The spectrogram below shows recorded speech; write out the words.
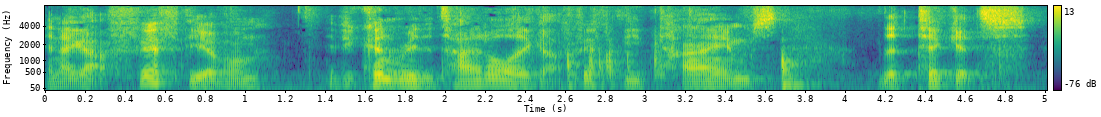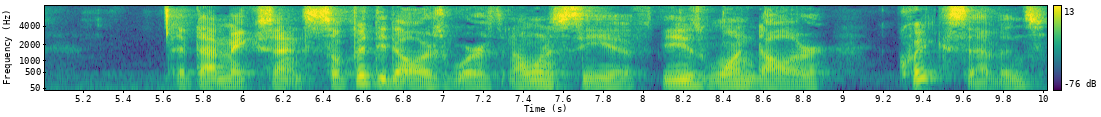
And I got 50 of them. If you couldn't read the title, I got 50 times the tickets, if that makes sense. So $50 worth. And I want to see if these $1 quick sevens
